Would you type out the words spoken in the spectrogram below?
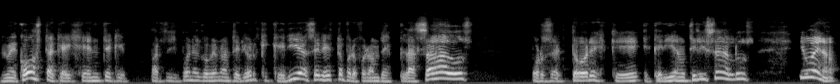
me consta que hay gente que participó en el gobierno anterior que quería hacer esto, pero fueron desplazados por sectores que, que querían utilizarlos. Y bueno,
